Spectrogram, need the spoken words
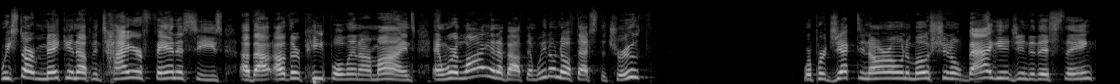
We start making up entire fantasies about other people in our minds, and we're lying about them. We don't know if that's the truth. We're projecting our own emotional baggage into this thing,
